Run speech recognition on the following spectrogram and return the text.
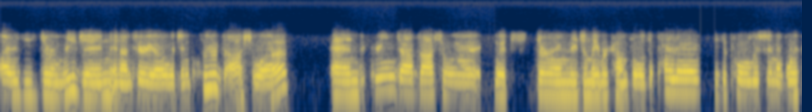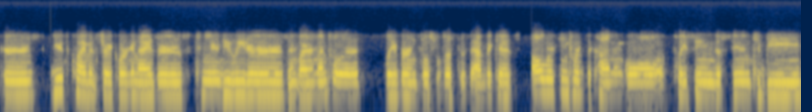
Ours is Durham Region in Ontario, which includes Oshawa. And Green Jobs Oshawa, which Durham Region Labor Council is a part of, is a coalition of workers, youth climate strike organizers, community leaders, environmentalists, labor and social justice advocates, all working towards the common goal of placing the soon to be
